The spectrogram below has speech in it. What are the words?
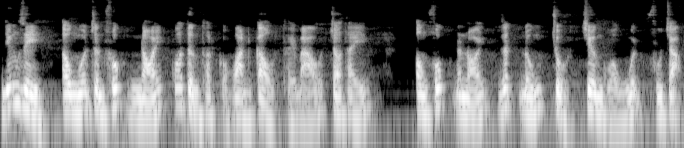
Những gì ông Nguyễn Xuân Phúc nói qua tường thuật của Hoàn Cầu Thời báo cho thấy ông Phúc đã nói rất đúng chủ trương của ông Nguyễn Phú Trọng.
